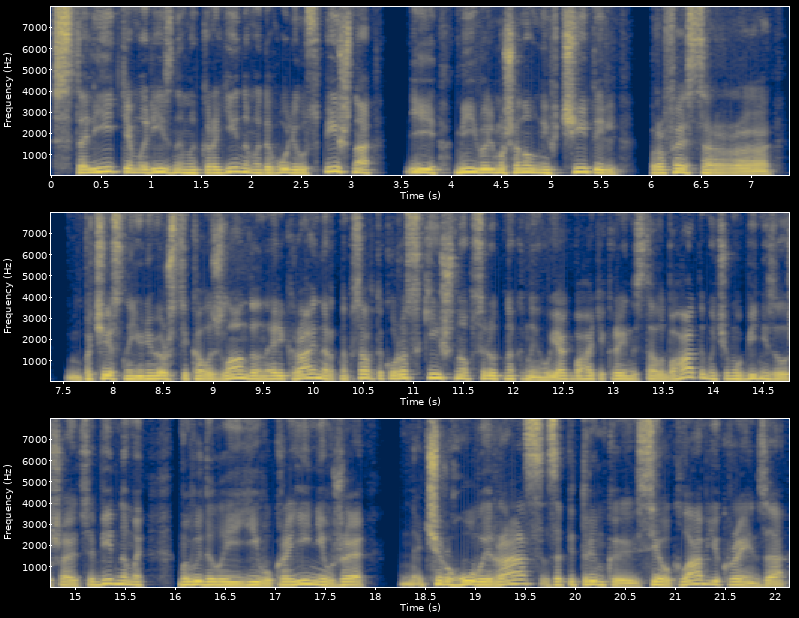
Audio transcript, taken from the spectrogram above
століттями різними країнами доволі успішно. І мій вельмишановний вчитель, професор е, почесний University College London Ерік Райнерт написав таку розкішну абсолютно книгу, як багаті країни стали багатими, чому бідні залишаються бідними. Ми видали її в Україні вже черговий раз за підтримки SEO Club Ukraine, за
